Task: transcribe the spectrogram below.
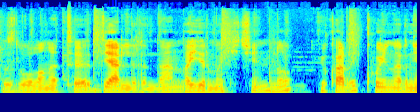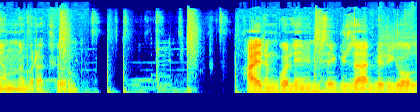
Hızlı olan atı diğerlerinden ayırmak için bunu yukarıdaki koyunların yanına bırakıyorum. Iron Golem'imize güzel bir yol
